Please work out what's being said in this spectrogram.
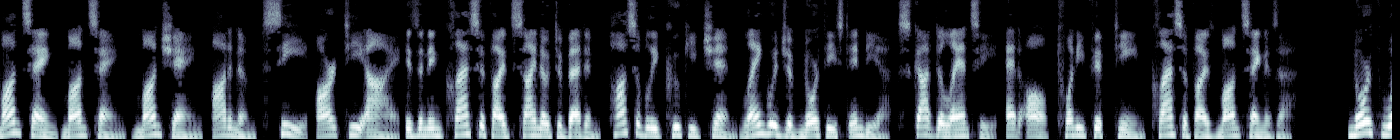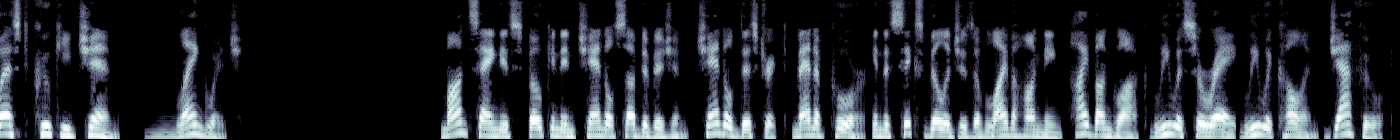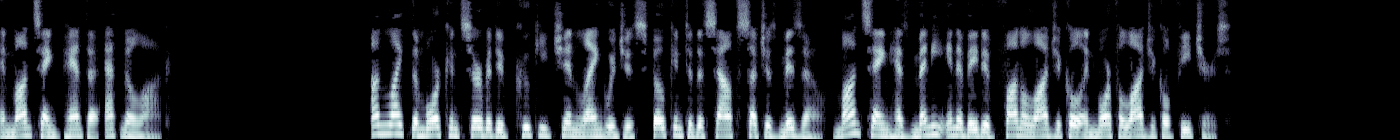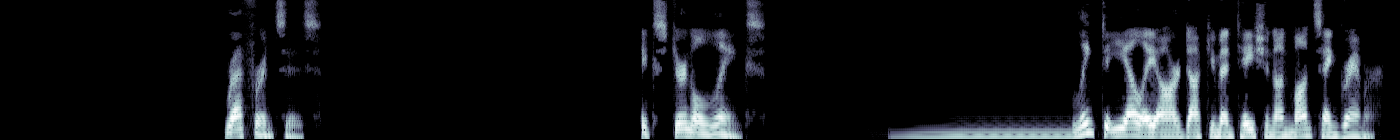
Monsang, Monsang, Monshang, Autonym, C, RTI, is an unclassified Sino-Tibetan, possibly Kuki-Chin, language of Northeast India. Scott Delancey, et al., 2015, classifies Monsang as a Northwest Kuki-Chin language. Monsang is spoken in Chandel subdivision, Chandel district, Manipur, in the six villages of Livahongning, Haibunglok, Liwa Saray, Liwa Kulin, Jafu, and Monsang Pantha ethnologue. Unlike the more conservative Kuki-Chin languages spoken to the south such as Mizo, Monsang has many innovative phonological and morphological features. References External links Link to ELAR documentation on Monsang grammar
